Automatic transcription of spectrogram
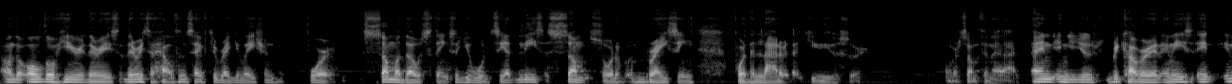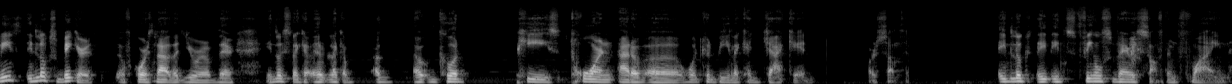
On although here there is there is a health and safety regulation for some of those things so you would see at least some sort of bracing for the ladder that you use or or something like that and and you just recover it and it's, it it, needs, it looks bigger of course now that you're up there it looks like a like a, a, a good piece torn out of a what could be like a jacket or something it looks it, it feels very soft and fine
